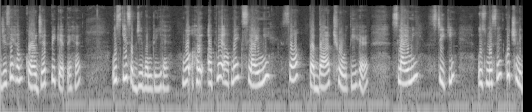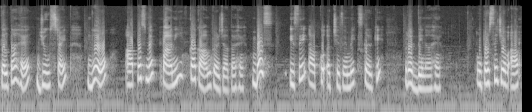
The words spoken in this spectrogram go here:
जिसे हम कॉर्जेट भी कहते हैं। उसकी सब्ज़ी बन रही है। वो अपने आप में एक स्लाइमी सा पदार्थ छोड़ती है। स्लाइमी स्टिकी उसमें से कुछ निकलता है जूस टाइप वो आपस में पानी का काम कर जाता है। बस इसे आपको अच्छे से मिक्स करके रख देना है। ऊपर से जब आप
